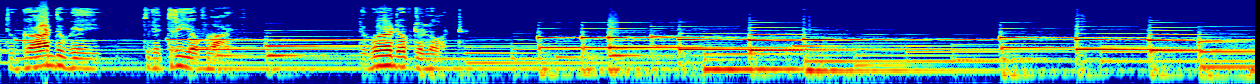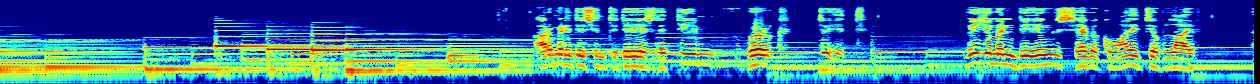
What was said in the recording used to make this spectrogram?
to guard the way to the tree of life. The word of the Lord. Our meditation today has the theme Work to Eat. We human beings have a quality of life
